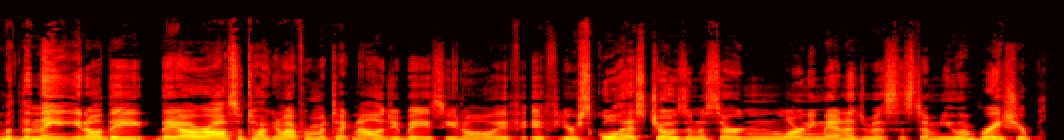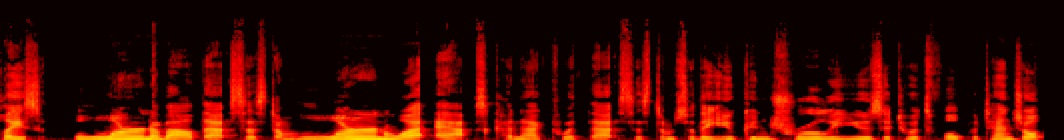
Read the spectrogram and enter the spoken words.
but then they you know they they are also talking about from a technology base you know if if your school has chosen a certain learning management system you embrace your place. Learn about that system. Learn what apps connect with that system so that you can truly use it to its full potential.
